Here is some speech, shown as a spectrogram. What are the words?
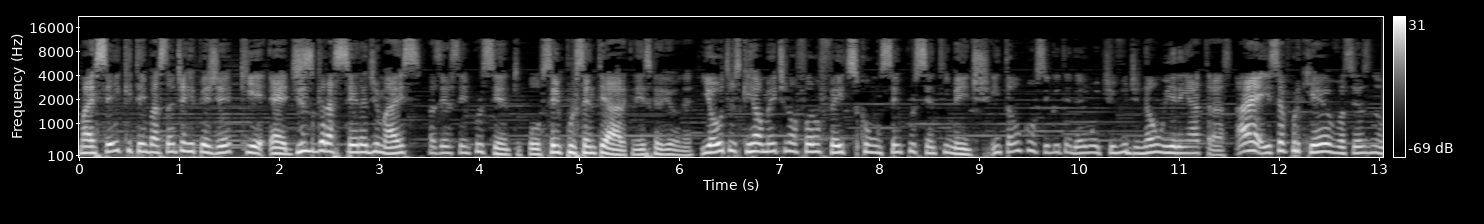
Mas sei que tem bastante RPG que é desgraceira demais fazer 100%, ou 100%ear, que nem escreveu, né? E outros que realmente não foram feitos com 100% em mente. Então consigo entender o motivo de não irem atrás. Ah, é, isso é porque vocês no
